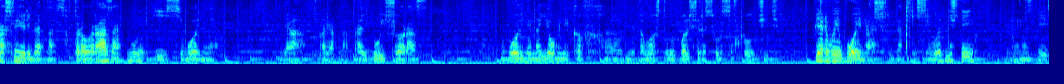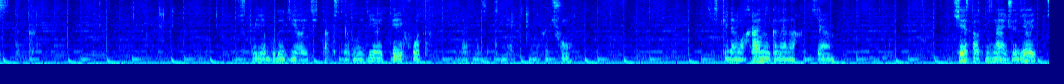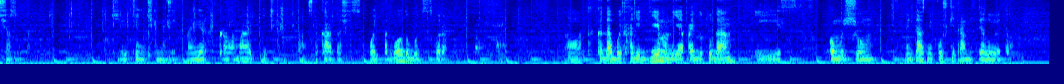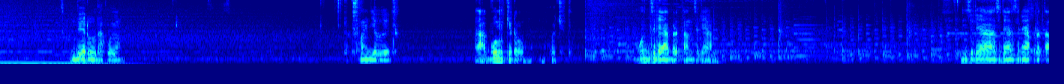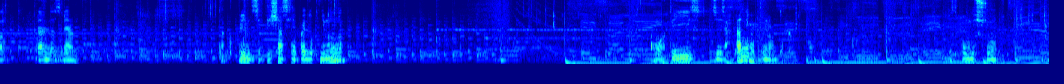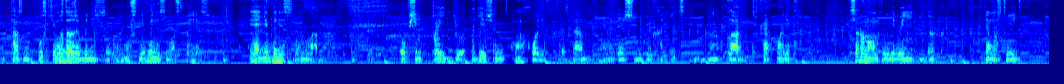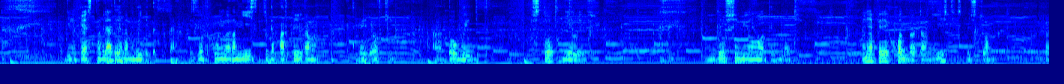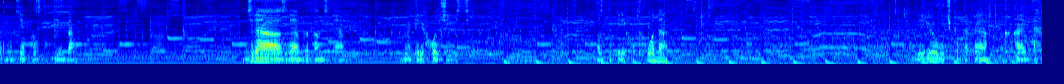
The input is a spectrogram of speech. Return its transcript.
Прошли, ребята, со второго раза. Ну и сегодня я, наверное, пройду еще раз войны наемников э, для того, чтобы больше ресурсов получить. Первый бой наш, ребятки, сегодняшний. Здесь так. Что я буду делать? Так, что я буду делать? Переход. Блять, может, нет, не хочу. Здесь кидаем охранника, наверное, хотя... Честно, вот не знаю, что делать. Сейчас вот сюрикенчиками чуть наверх проломают путь, потому что карта сейчас хоть под воду будет скоро. Вот. Когда будет ходить демон, я пойду туда и с помощью винтажной пушки там сделаю эту дыру такую. Так что он делает? А, бункер хочет. Вот зря, братан, зря. Зря, зря, зря, братан. Реально зря. Так, в принципе, сейчас я пойду к нему. Вот, и здесь охранник примерно так. И с помощью винтажной пушки. Может даже вынесу. Может не вынесу, может вынесу. Я не вынесу, ну ладно. В общем, пойдет. Надеюсь, он, он ходит как раз, да. Я надеюсь, что не будет ходить. Ну, ладно, пускай ходит. Все равно он не выйдет никак. Хотя может выйдет. Не, ну, конечно, вряд ли нам выйдет. Если у него там есть какие-то порты, там, веревки, а, то выйдет. Что ты делаешь? Душемиоты, блядь. У меня переход, братан, есть, если что. Поэтому тебе просто пизда. Зря, зря, братан, зря. У меня переход же есть. Просто переход хода. Веревочка такая какая-то.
